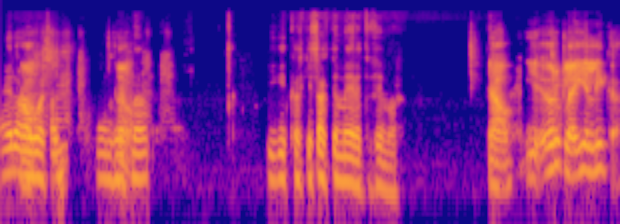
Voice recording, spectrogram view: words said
er að Já. áherslu, en hérna, ég get kannski sagt það meira eftir fimm ár. Já, ég, örgulega ég líka.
